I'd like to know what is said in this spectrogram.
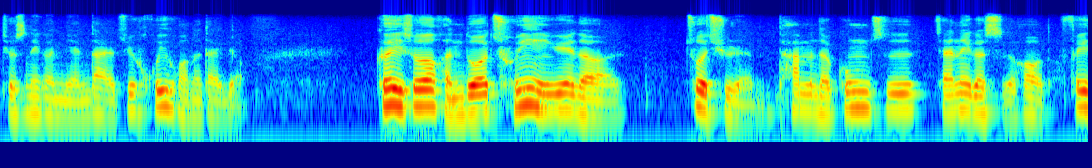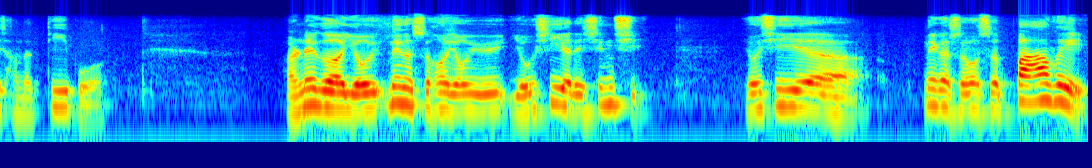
就是那个年代最辉煌的代表。可以说，很多纯音乐的。作曲人他们的工资在那个时候非常的低薄，而那个由那个时候由于游戏业的兴起，游戏那个时候是八位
